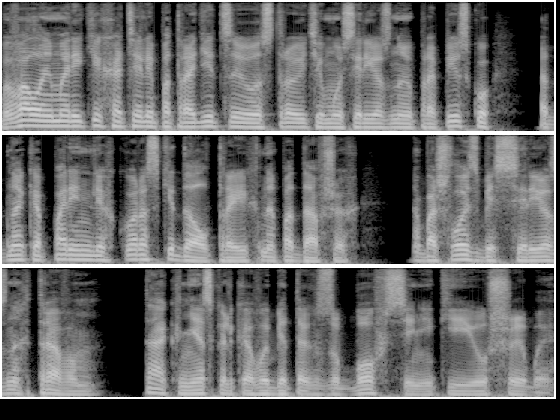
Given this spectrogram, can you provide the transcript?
Бывалые моряки хотели по традиции устроить ему серьезную прописку, однако парень легко раскидал троих нападавших. Обошлось без серьезных травм. Так, несколько выбитых зубов, синяки и ушибы.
